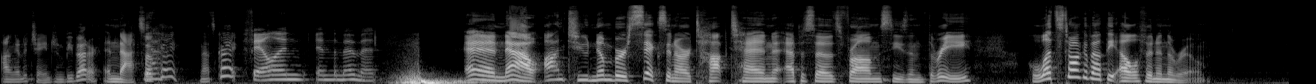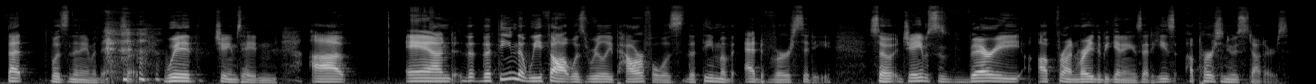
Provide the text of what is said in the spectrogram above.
I'm gonna change and be better. And that's Yeah. okay. That's great. Failing in the moment. And now on to number six in our top 10 episodes from season three. Let's talk about the elephant in the room. That was the name of the episode with James Hayden. Uh, and the, the theme that we thought was really powerful was the theme of adversity. So James is very upfront right at the beginning is that he's a person who stutters.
